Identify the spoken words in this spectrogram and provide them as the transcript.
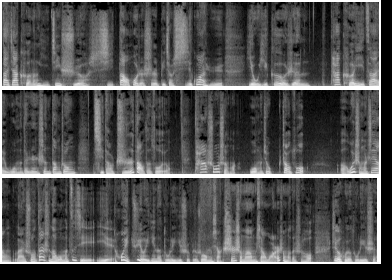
大家可能已经学习到，或者是比较习惯于有一个人，他可以在我们的人生当中起到指导的作用，他说什么我们就照做。呃，为什么这样来说？但是呢，我们自己也会具有一定的独立意识。比如说，我们想吃什么，我们想玩什么的时候，这个会有独立意识。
